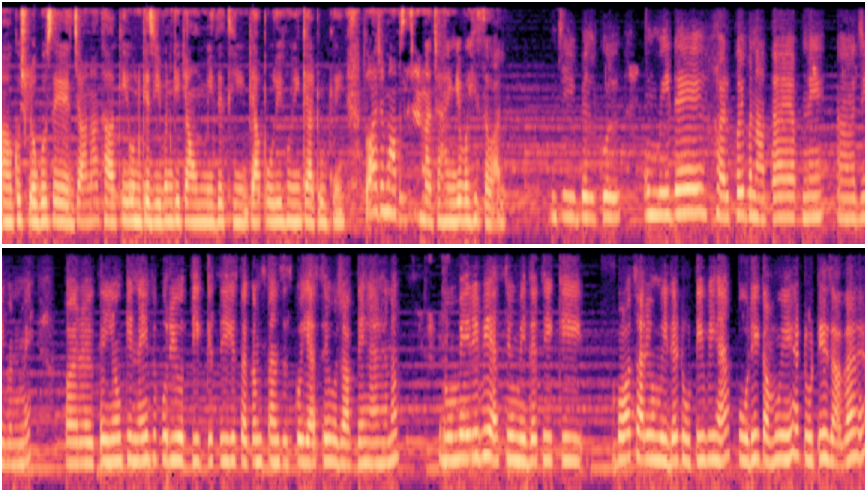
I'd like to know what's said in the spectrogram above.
आ, कुछ लोगों से जाना था कि उनके जीवन की क्या उम्मीदें थी क्या पूरी हुई क्या टूट गई। तो आज हम आपसे जानना चाहेंगे वही सवाल। जी बिल्कुल। उम्मीदें हर कोई बनाता है अपने जीवन में। पर कईयों की नहीं भी पूरी होती किसी सर्कमस्टांसेस कोई ऐसे हो जाते हैं है ना? तो मेरी भी ऐसी उम्मीदें थी कि बहुत सारी उम्मीदें टूटी भी हैं, पूरी कम हुई हैं, टूटी ज़्यादा है।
